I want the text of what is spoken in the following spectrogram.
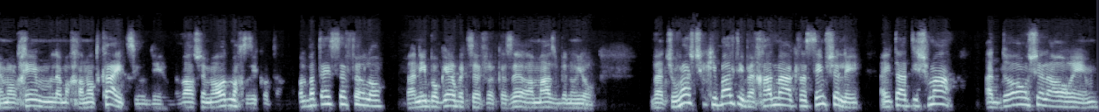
הם הולכים למחנות קיץ יהודיים, דבר שמאוד מחזיק אותם, אבל בתי ספר לא. ואני בוגר בית ספר כזה, רמז בניו יורק. והתשובה שקיבלתי באחד מהכנסים שלי הייתה, תשמע, הדור של ההורים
